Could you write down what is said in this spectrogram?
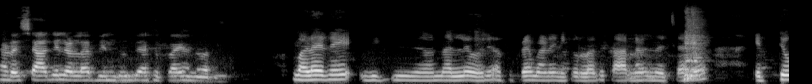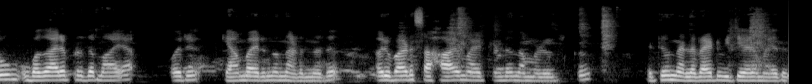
അവിടെ ശാഖയിലുള്ള ബിന്ദുവിന്റെ അഭിപ്രായം എന്ന് പറഞ്ഞു. വളരെ നല്ല ഒരു അഭിപ്രായമാണ് എനിക്കുള്ളത്. കാരണം എന്ന് വെച്ചാൽ ഏറ്റവും ഉപകാരപ്രദമായ ഒരു ക്യാമ്പായിരുന്നു നടന്നത്. ഒരുപാട് സഹായമായിട്ടുണ്ട് നമ്മൾക്ക്. ഏറ്റവും നല്ലതായിട്ട് വിജയകരമായത്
